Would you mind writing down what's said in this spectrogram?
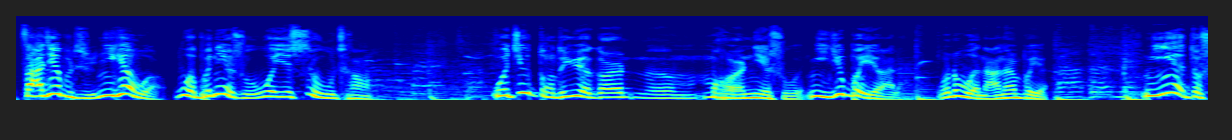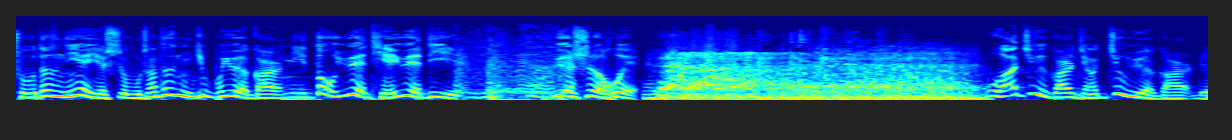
咋就不至于？你看我，我不念书，我一事无成，我就懂得月杆儿，嗯、没好好念书，你就不一样了。我说我哪哪不一样？你也读书，但是你也一事无成，但是你就不月杆儿，你到越天越地，越社会。我就一根儿筋，就月杆儿，这。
